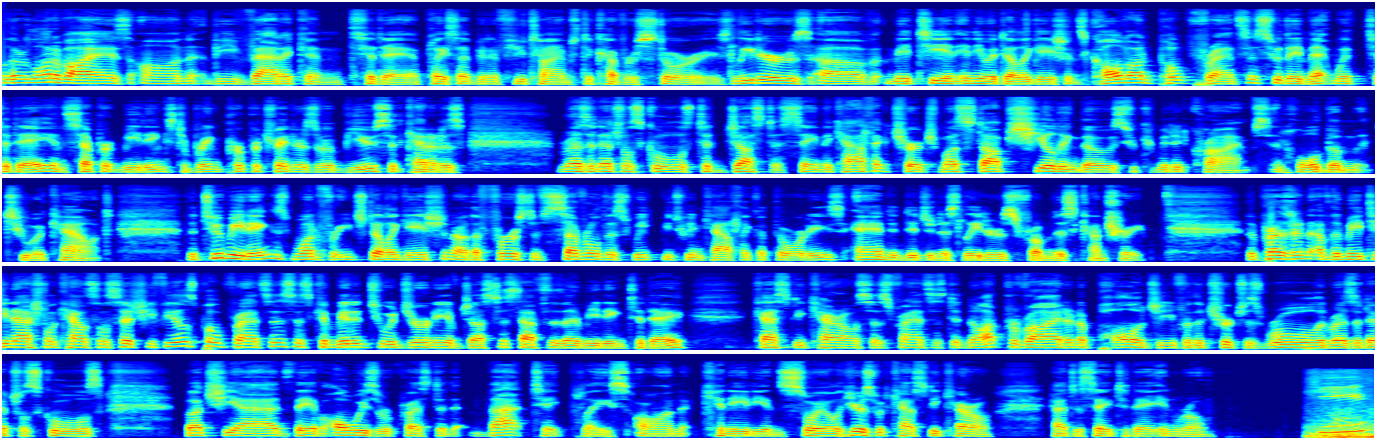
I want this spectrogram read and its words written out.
Well, there are a lot of eyes on the Vatican today, a place I've been a few times to cover stories. Leaders of Métis and Inuit delegations called on Pope Francis, who they met with today in separate meetings, to bring perpetrators of abuse at Canada's residential schools to justice, saying the Catholic Church must stop shielding those who committed crimes and hold them to account. The two meetings, one for each delegation, are the first of several this week between Catholic authorities and Indigenous leaders from this country. The president of the Métis National Council says she feels Pope Francis is committed to a journey of justice after their meeting today. Cassidy Caron says Francis did not provide an apology for the church's role in residential schools, but she adds they have always requested that take place on Canadian soil. Here's what Cassidy Caron had to say today in Rome. He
